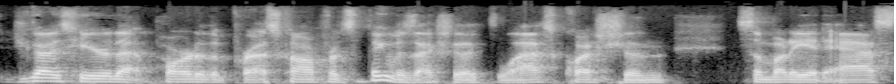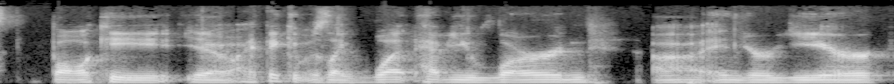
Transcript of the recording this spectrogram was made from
Did you guys hear that part of the press conference? I think it was actually like the last question somebody had asked Baalke, you know, I think it was like, what have you learned uh, in your year?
